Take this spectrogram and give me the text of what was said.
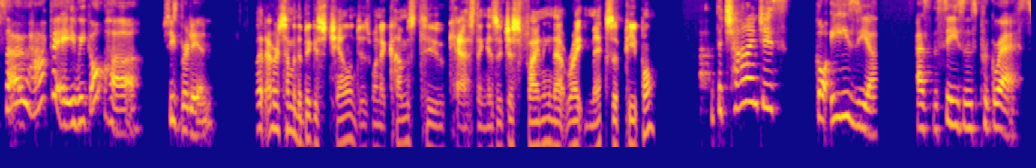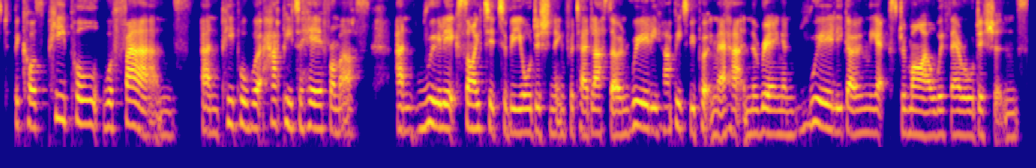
so happy we got her. She's brilliant. What are some of the biggest challenges when it comes to casting? Is it just finding that right mix of people? The challenges got easier as the seasons progressed because people were fans and people were happy to hear from us and really excited to be auditioning for Ted Lasso and really happy to be putting their hat in the ring and really going the extra mile with their auditions.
